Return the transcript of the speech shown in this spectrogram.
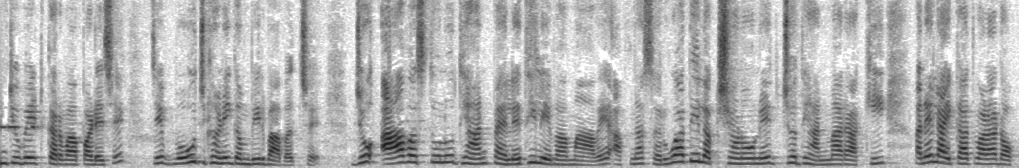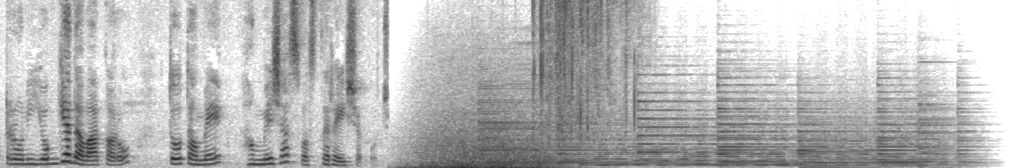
ઇન્ટ્યુબેટ કરવા પડે છે, જે બહુ જ ઘણી ગંભીર બાબત છે. જો આ વસ્તુનું ધ્યાન પહેલેથી લેવામાં આવે, આપના શરૂઆતી લક્ષણોને જ ધ્યાનમાં રાખી અને લાયકાતવાળા ડૉક્ટરોની યોગ્ય દવા કરો, તો તમે હંમેશા સ્વસ્થ રહી શકો છો.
